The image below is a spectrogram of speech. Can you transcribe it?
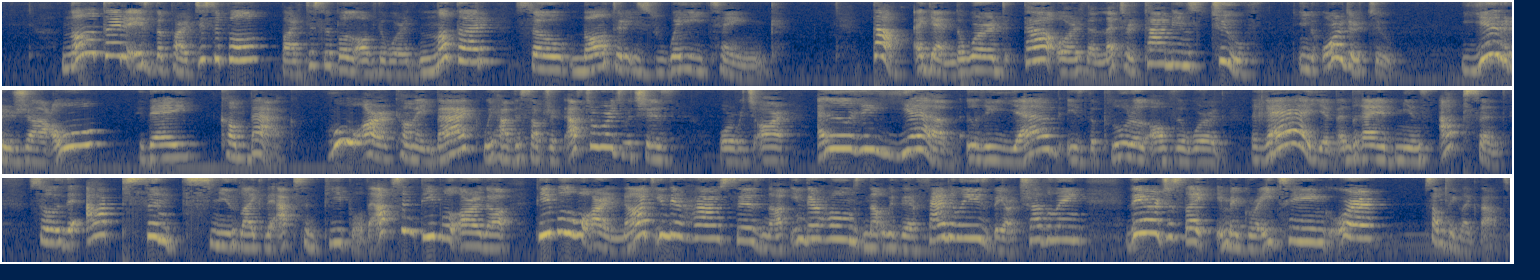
ناطر is the participle, participle of the word نطر, so ناطر is waiting. Ta, again, the word ta or the letter ta means to, in order to. يرجعوا, they come back. Who are coming back? We have the subject afterwards, which is, or which are, الغياب. الغياب is the plural of the word غايب, and غايب means absent. So the absent means like the absent people. The absent people are the people who are not in their houses, not in their homes, not with their families, they are traveling. They are just like immigrating or something like that.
